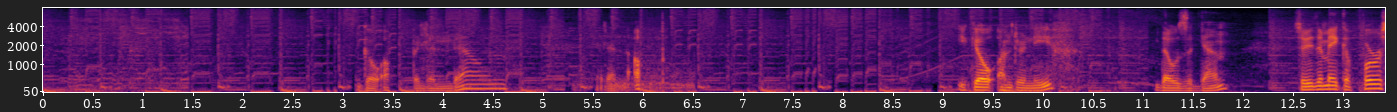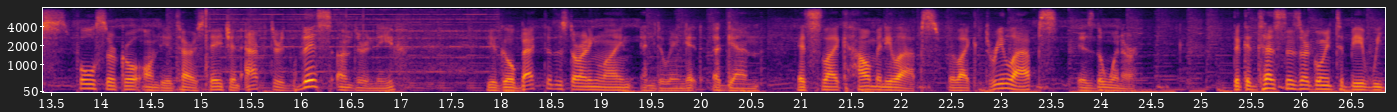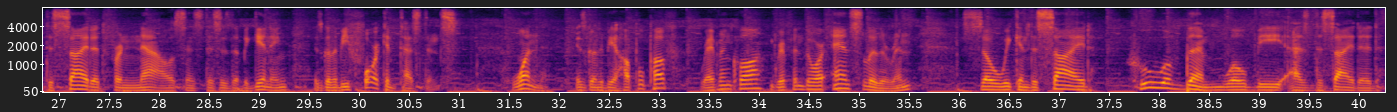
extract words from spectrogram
Go up and then down. And then up. You go underneath those again. So you make a first full circle on the entire stage and after this underneath you go back to the starting line and doing it again. It's like how many laps? For like three laps is the winner. The contestants are going to be, we decided for now, since this is the beginning, is going to be four contestants. One is going to be Hufflepuff, Ravenclaw, Gryffindor, and Slytherin, so we can decide who of them will be as decided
